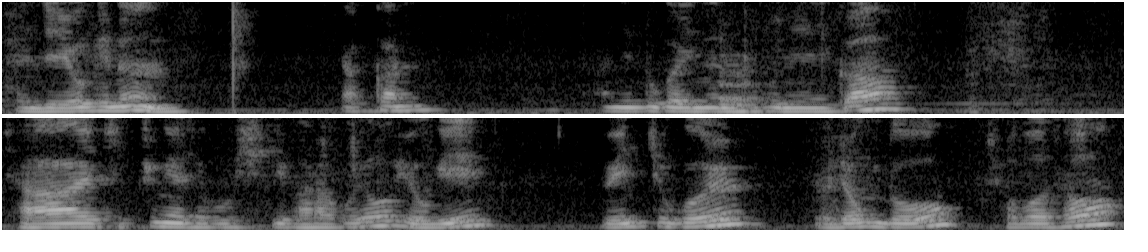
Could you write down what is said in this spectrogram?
자, 이제 여기는 약간 난이도가 있는 부분이니까 잘 집중해서 보시기 바라고요. 여기 왼쪽을 이 정도 접어서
